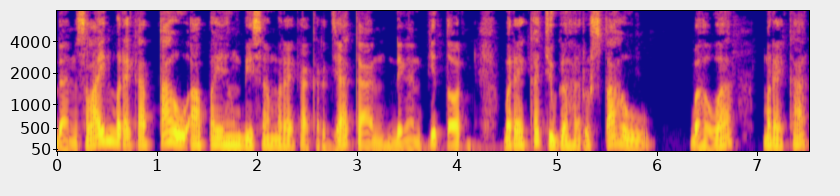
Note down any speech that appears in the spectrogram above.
dan selain mereka tahu apa yang bisa mereka kerjakan dengan Python, mereka juga harus tahu bahwa mereka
